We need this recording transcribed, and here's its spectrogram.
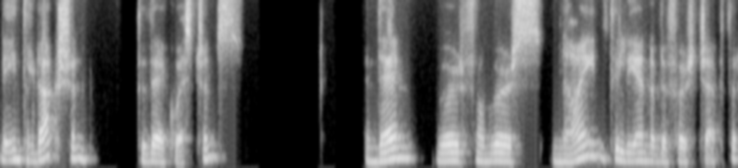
the introduction to their questions. And then from verse 9 till the end of the first chapter,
